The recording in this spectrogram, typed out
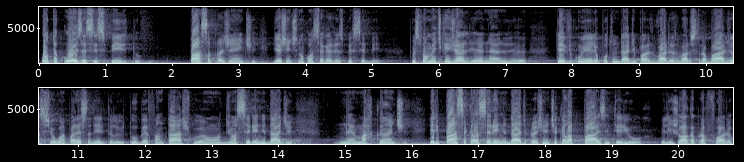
Quanta coisa esse espírito passa para a gente e a gente não consegue às vezes perceber. Principalmente quem já né, teve com ele a oportunidade de vários, vários trabalhos, assistir alguma palestra dele pelo YouTube, é fantástico, é um, de uma serenidade né, marcante. Ele passa aquela serenidade para a gente, aquela paz interior. Ele joga para fora.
